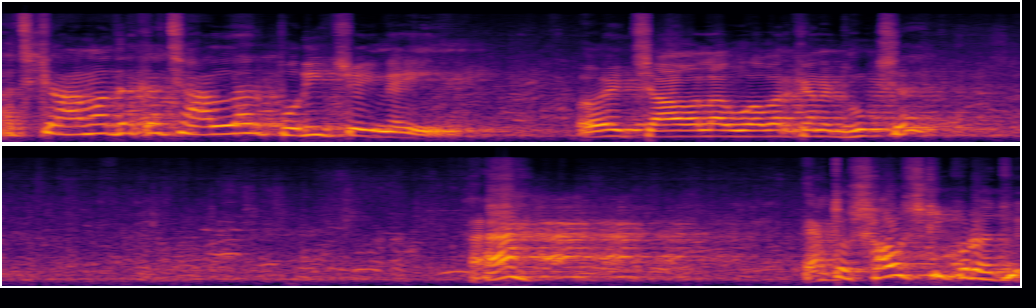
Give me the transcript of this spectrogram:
আজকে আমাদের কাছে আল্লাহর পরিচয় নেই। ওই চাওয়ালা ও আবার কেন ঢুকছে? হ্যাঁ? এত সাহস কি করে হচ্ছে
